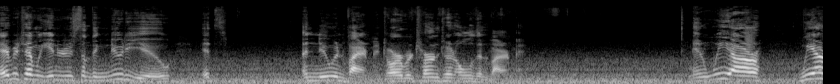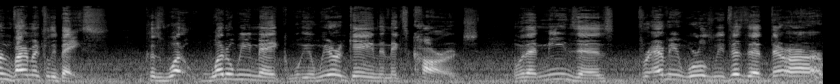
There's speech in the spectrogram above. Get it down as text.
Every time we introduce something new to you, it's a new environment or a return to an old environment. And we are we are environmentally based. Because what, what do we make? We, are a game that makes cards. And what that means is, for every world we visit, there are,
